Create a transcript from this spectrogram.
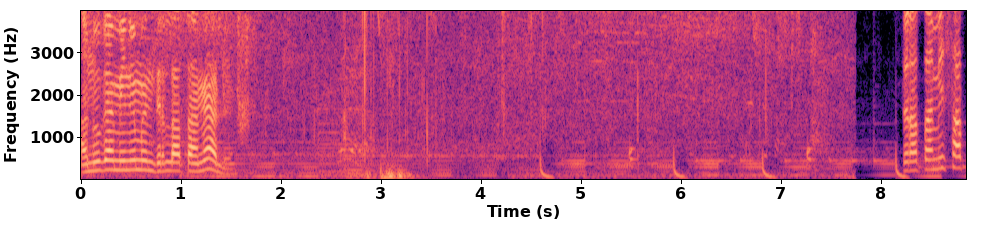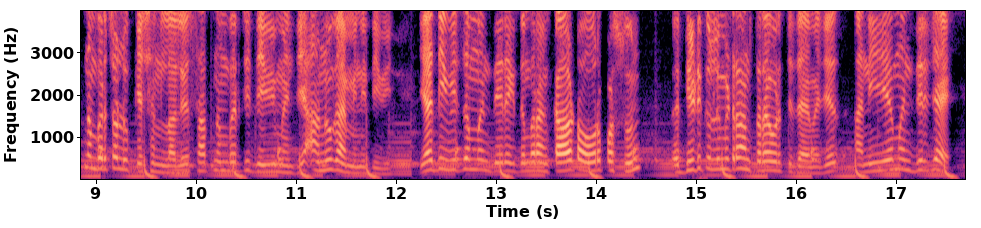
अनुगामिनी मंदिरला आता आम्ही आलोय. तर आता आम्ही सात नंबरच्या लोकेशनला आलोय. सात नंबरची देवी म्हणजे अनुगामिनी देवी. या देवीचं मंदिर एकदम रंकाळा टॉवर पासून दीड किलोमीटर अंतरावरतीच आहे म्हणजे आणि हे मंदिर जे आहे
